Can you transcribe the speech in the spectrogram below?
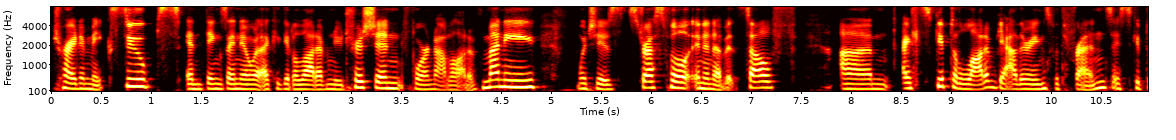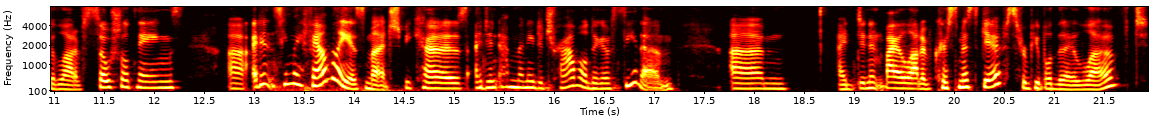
try to make soups and things I know I could get a lot of nutrition for not a lot of money, which is stressful in and of itself. Um, I skipped a lot of gatherings with friends, I skipped a lot of social things. Uh, I didn't see my family as much because I didn't have money to travel to go see them. Um, I didn't buy a lot of Christmas gifts for people that I loved.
